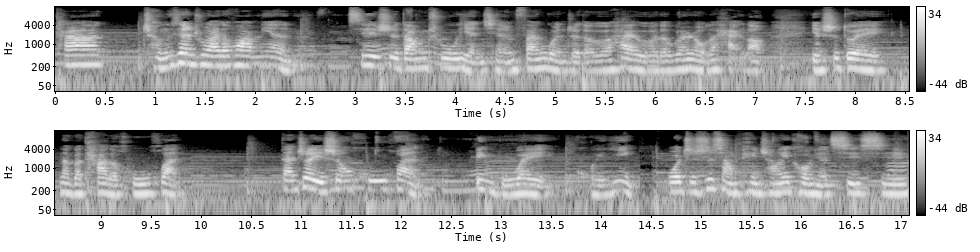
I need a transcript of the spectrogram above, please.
它呈现出来的画面，既是当初眼前翻滚着的俄亥俄的温柔的海浪，也是对那个他的呼唤。但这一声呼唤，并不为回应，我只是想品尝一口你的气息，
